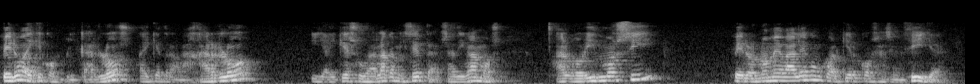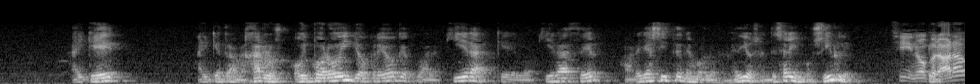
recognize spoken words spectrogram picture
pero hay que complicarlos, hay que trabajarlo y hay que sudar la camiseta. O sea, digamos, algoritmos sí, pero no me vale con cualquier cosa sencilla. Hay que hay que trabajarlos. Hoy por hoy yo creo que cualquiera que lo quiera hacer, ahora ya sí tenemos los medios, antes era imposible. Sí, no, pero ahora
